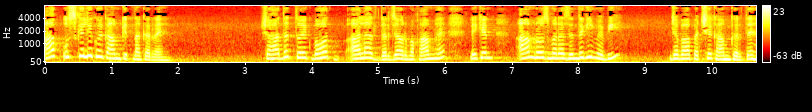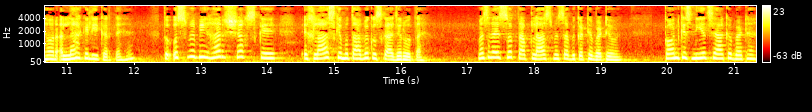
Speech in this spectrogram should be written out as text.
آپ اس کے لیے کوئی کام کتنا کر رہے ہیں۔ شہادت تو ایک بہت اعلی درجہ اور مقام ہے، لیکن عام روزمرہ زندگی میں بھی جب آپ اچھے کام کرتے ہیں اور اللہ کے لیے کرتے ہیں، تو اس میں بھی ہر شخص کے اخلاص کے مطابق اس کا اجر ہوتا ہے۔ مثلا اس وقت آپ کلاس میں سب اکٹھے بیٹھے ہوئے کون کس نیت سے آ کے بیٹھا ہے؟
